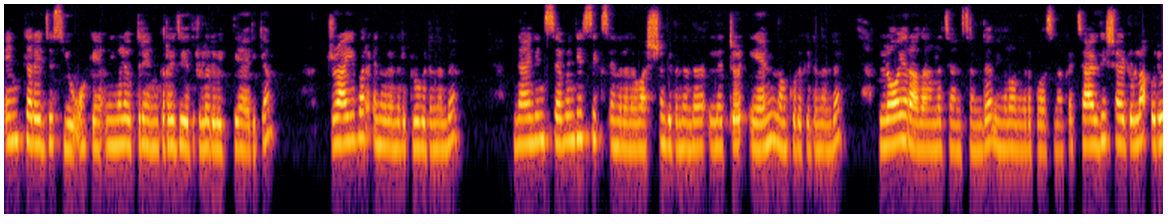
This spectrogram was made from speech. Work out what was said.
എൻകറേജസ് യു ഓക്കെ നിങ്ങളെ ഒത്തിരി എൻകറേജ് ചെയ്തിട്ടുള്ള ഒരു വ്യക്തിയായിരിക്കാം. ഡ്രൈവർ എന്ന് പറയുന്ന ഒരു ക്ലൂ കിട്ടുന്നുണ്ട്. നയന്റീൻ സെവന്റി സിക്സ് എന്ന് പറയുന്ന വർഷം കിട്ടുന്നുണ്ട്. ലെറ്റർ എൻ നമുക്കിവിടെ കിട്ടുന്നുണ്ട്. ലോയർ ആകാനുള്ള ചാൻസ് ഉണ്ട്. നിങ്ങളോ നിങ്ങളുടെ പേഴ്സണൊക്കെ ചൈൽഡിഷ് ആയിട്ടുള്ള ഒരു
